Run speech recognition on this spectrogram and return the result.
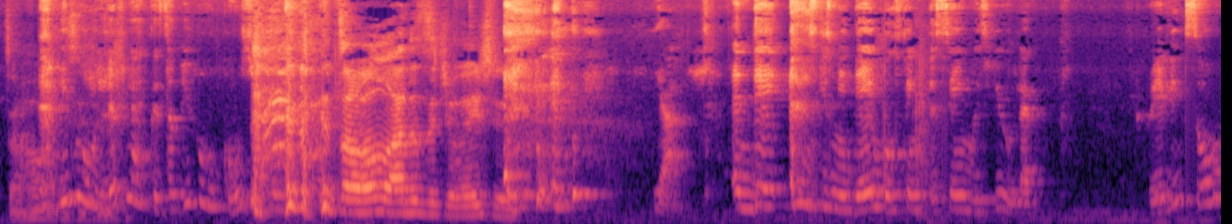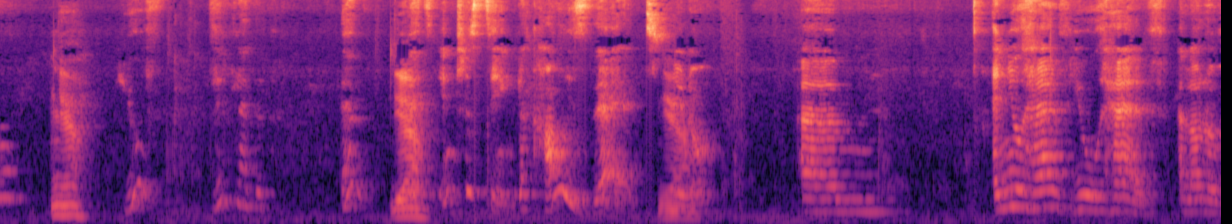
it's a whole people who live like this. Are people who go through it's a whole other situation Yeah. And they, excuse me, they will think the same with you. Like, really? So yeah you live like a, that Yeah. That's interesting. Like, how is that? Yeah. You know? Um, and you have, you have a lot of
